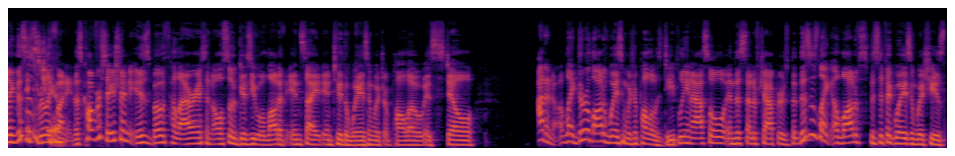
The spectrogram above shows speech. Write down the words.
Like this It's is really true. funny. This conversation is both hilarious and also gives you a lot of insight into the ways in which Apollo is still I don't know. Like there are a lot of ways in which Apollo is deeply an asshole in this set of chapters, but this is like a lot of specific ways in which he is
